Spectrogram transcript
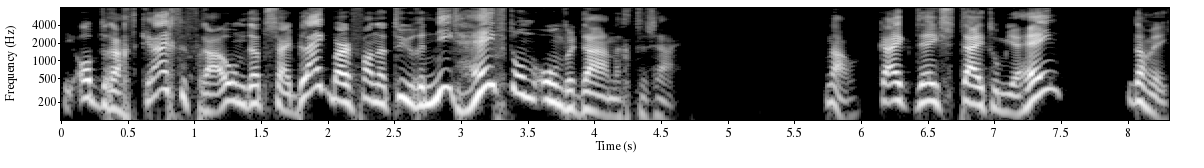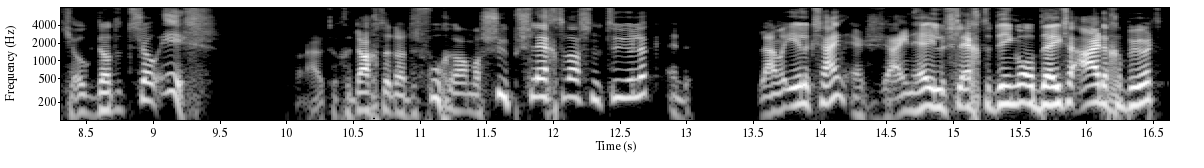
Die opdracht krijgt de vrouw omdat zij blijkbaar van nature niet heeft om onderdanig te zijn. Nou, kijk deze tijd om je heen, dan weet je ook dat het zo is. Vanuit de gedachte dat het vroeger allemaal super slecht was natuurlijk. En laten we eerlijk zijn, er zijn hele slechte dingen op deze aarde gebeurd.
